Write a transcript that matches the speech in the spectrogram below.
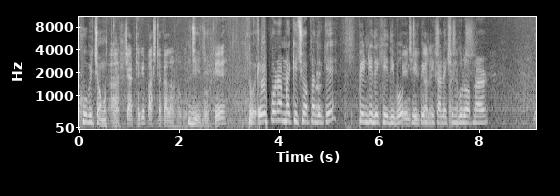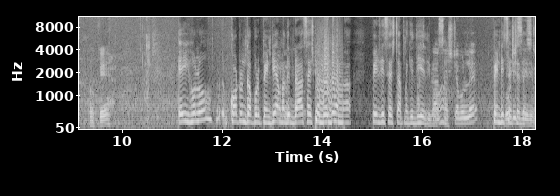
খুবই চমৎকার। চার থেকে পাঁচটা কালার হবে। জি, জি। ওকে তো এরপরে আমরা কিছু আপনাদেরকে পেন্টি দেখিয়ে দিব। যে পেন্টি কালেকশনগুলো আপনার ওকে এই হলো কটন কাপড় পেন্টি আমাদের ব্রা সাইজটা বলবেন আমরা পেন্টি সাইজটা আপনাকে দিয়ে দিব হ্যাঁ। সাইজটা বললে পেন্টি সাইজটা দিয়ে দিব।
